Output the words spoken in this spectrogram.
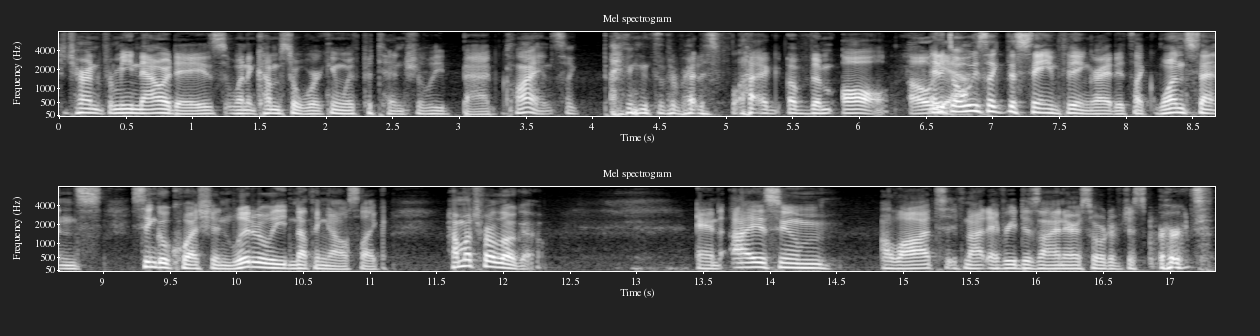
deterrent for me nowadays when it comes to working with potentially bad clients. Like I think it's the reddest flag of them all. Oh, and it's always like the same thing, right? It's like one sentence, single question, literally nothing else. Like, how much for a logo? And I assume a lot, if not every designer, sort of just irked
